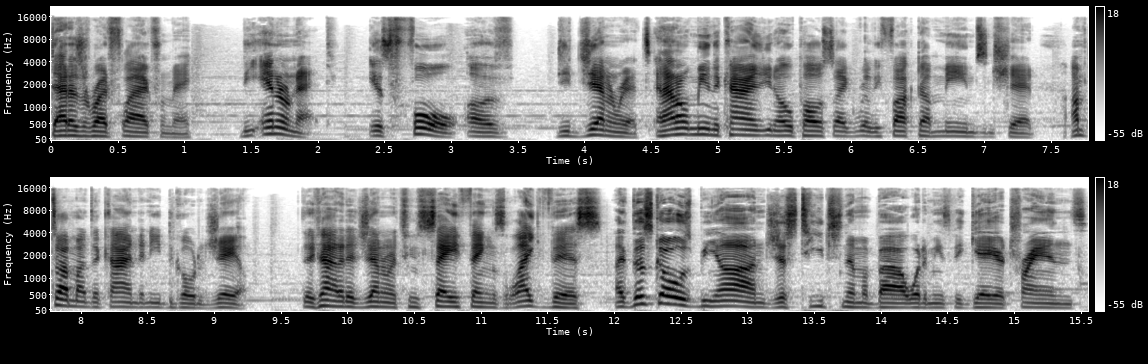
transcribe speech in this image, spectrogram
that is a red flag for me. The internet is full of degenerates. And I don't mean the kind, you know, post like really fucked up memes and shit. I'm talking about the kind that need to go to jail. The kind of degenerates who say things like this. Like this goes beyond just teaching them about what it means to be gay or trans,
